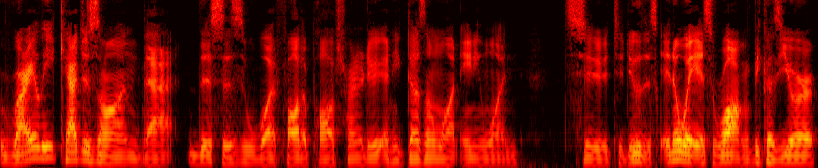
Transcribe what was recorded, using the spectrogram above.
Riley catches on that this is what Father Paul is trying to do, and he doesn't want anyone to to do this. In a way, it's wrong because you're.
